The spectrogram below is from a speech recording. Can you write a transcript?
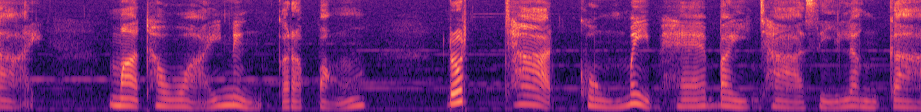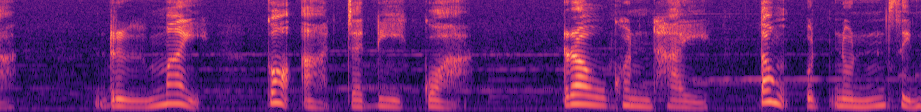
ต่าย มาถวายหนึ่งกระป๋อง รสชาติคงไม่แพ้ใบชาสีลังกา หรือไม่ก็อาจจะดีกว่า เราคนไทยต้องอุดหนุนสิน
